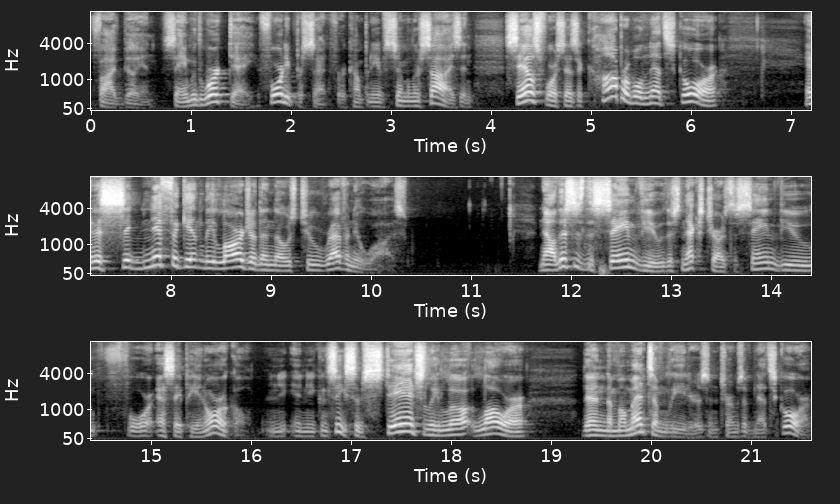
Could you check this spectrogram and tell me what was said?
5 billion. Same with Workday, 40% for a company of similar size. And Salesforce has a comparable net score and is significantly larger than those two revenue-wise. Now this is the same view, this next chart is the same view for SAP and Oracle. And you, and you can see substantially lo lower than the momentum leaders in terms of net score.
